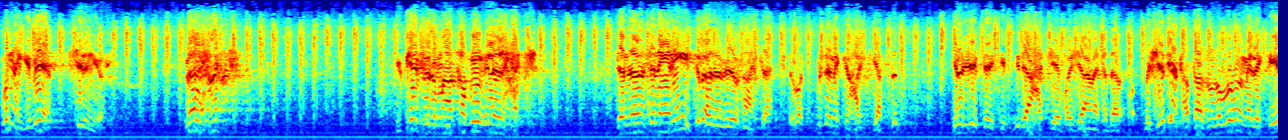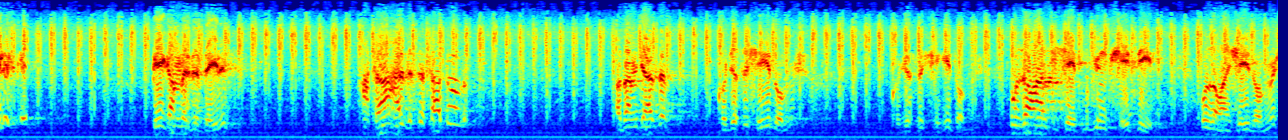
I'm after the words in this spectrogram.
Bunun gibi siliniyor. Vel hac. Yükefir ma kabul ilel hac. Seneden seneye niye itiraz ediyorsun haçta? İşte bak bu seneki hac yaptın. Gelecek seneki bir daha hac yapacağına kadar beşeriyet hatasız olur mu? Melek değiliz ki. Peygamber de değiliz. Hata elbette sağda olur. Adamcağızın kocası şehit olmuş. Kocası şehit olmuş. O zamanki şehit, bugünkü şehit değil. O zaman şehit olmuş.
